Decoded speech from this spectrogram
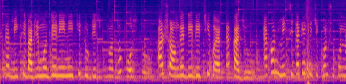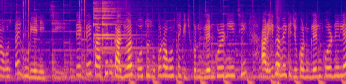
একটা মিক্সি বাটির মধ্যে নিয়ে নিচ্ছি টু টিস্পুন মতো পোস্ত। আর সঙ্গে দিয়ে দিচ্ছি কয়েকটা কাজু। এখন মিক্সিটাকে কিছুক্ষণ শুকনো অবস্থায় ঘুরিয়ে নিচ্ছি। দেখতেই পাচ্ছেন কাজু আর পোস্ত শুকনো অবস্থায় কিছুক্ষণ ব্লেন্ড করে নিয়েছি। আর এইভাবে কিছুক্ষণ ব্লেন্ড করে নিলে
